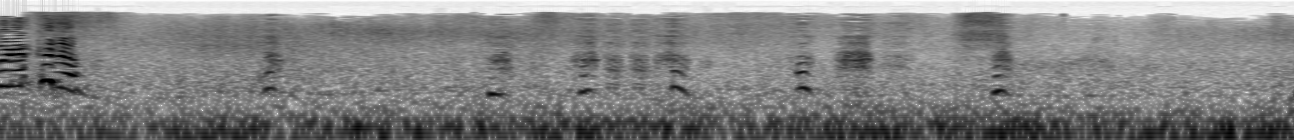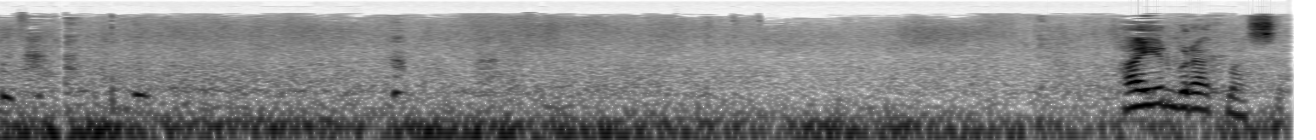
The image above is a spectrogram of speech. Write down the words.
Bırakırım. Hayır bırakmazsın.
